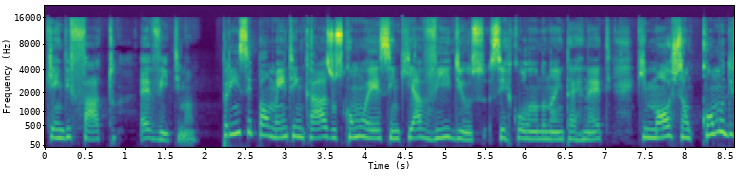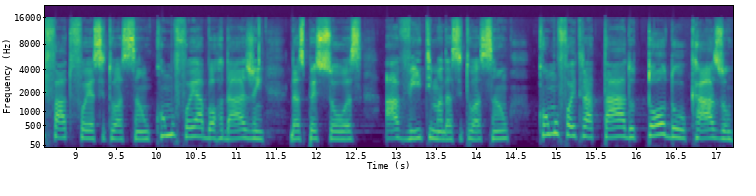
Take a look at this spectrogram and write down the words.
quem de fato é vítima. Principalmente em casos como esse, em que há vídeos circulando na internet que mostram como de fato foi a situação, como foi a abordagem das pessoas à vítima da situação, como foi tratado todo o caso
